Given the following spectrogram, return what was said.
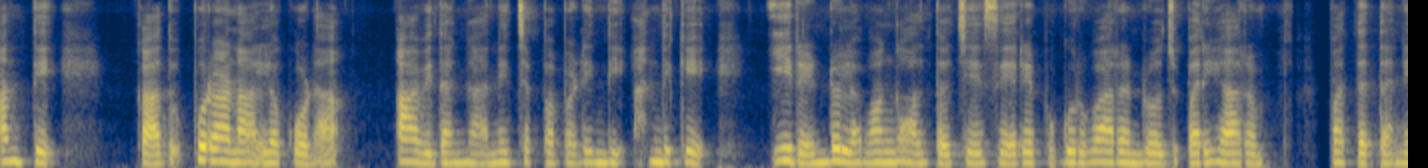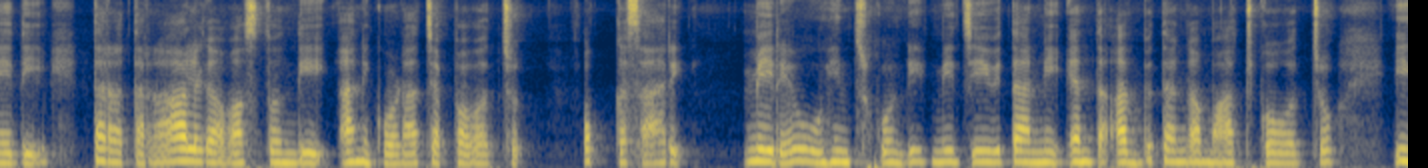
అంతే కాదు పురాణాల్లో కూడా ఆ విధంగానే చెప్పబడింది. అందుకే ఈ రెండు లవంగాలతో చేసే రేపు గురువారం రోజు పరిహారం పద్ధతి అనేది తరతరాలుగా వస్తుంది అని కూడా చెప్పవచ్చు. ఒక్కసారి మీరే ఊహించుకోండి. మీ జీవితాన్ని ఎంత అద్భుతంగా మార్చుకోవచ్చో ఈ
